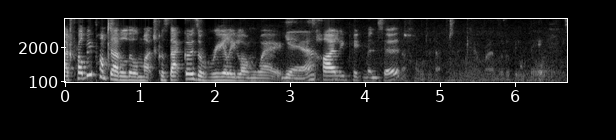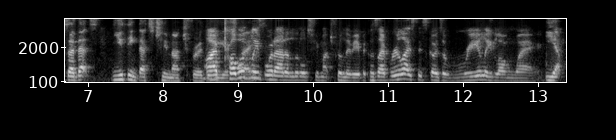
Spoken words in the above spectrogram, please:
I probably pumped out a little much because that goes a really long way. Yeah. It's highly pigmented. Hold it up to the camera a little bit there. So, that's, you think that's too much for a I probably space? brought out a little too much for Olivia because I've realized this goes a really long way. Yep.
